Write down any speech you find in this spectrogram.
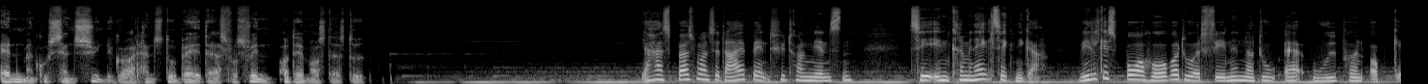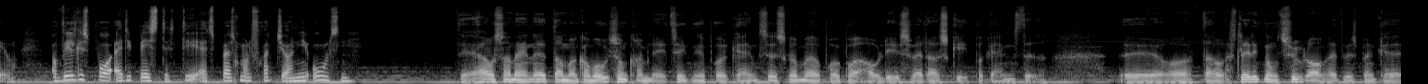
anden man kunne sandsynliggøre, at han stod bag deres forsvind, og dem også deres død. Jeg har et spørgsmål til dig, Bent Hytholm Jensen. Til en kriminaltekniker. Hvilke spor håber du at finde, når du er ude på en opgave? Og hvilke spor er de bedste? Det er et spørgsmål fra Johnny Olsen. Det er jo sådan, at når man kommer ud som kriminaltekniker på et gerningssted, så skal man jo prøve på at aflæse, hvad der er sket på gerningsstedet. Øh, og der er jo slet ikke nogen tvivl om, at hvis man kan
